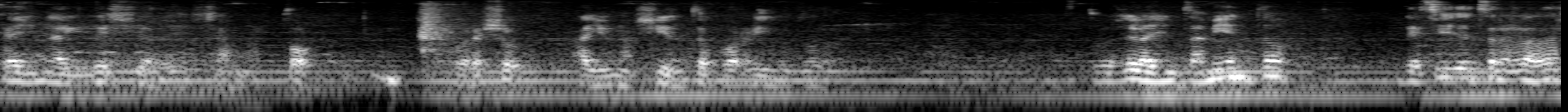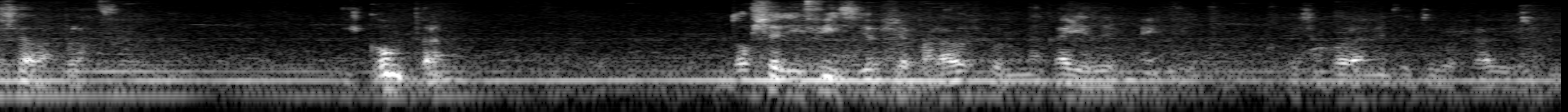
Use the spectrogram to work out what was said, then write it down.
que hay en la iglesia de San Bartolo. Por eso hay un asiento corrido todo. Entonces el ayuntamiento decide trasladarse a la plaza y compra dos edificios separados por una calle del medio. Eso probablemente tú lo sabías.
